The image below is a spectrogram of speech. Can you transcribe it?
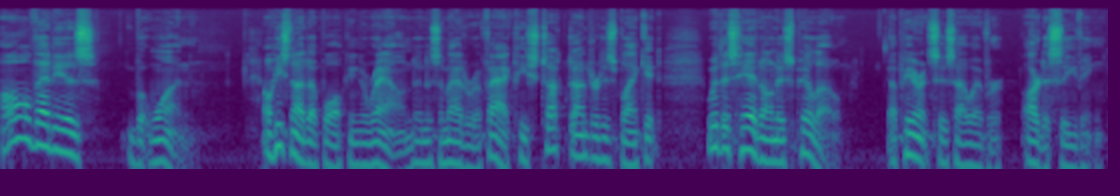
All that is but one. Oh, he's not up walking around, and as a matter of fact, he's tucked under his blanket with his head on his pillow. Appearances, however, are deceiving.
